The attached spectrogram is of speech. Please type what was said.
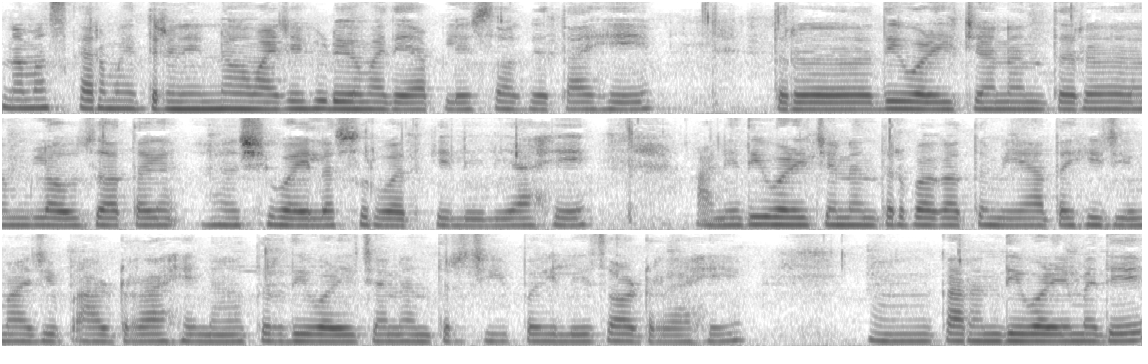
नमस्कार मैत्रिणींनो माझ्या व्हिडिओमध्ये आपले स्वागत आहे. तर दिवाळीच्या नंतर ब्लाऊज आता शिवायला सुरुवात केलेली आहे. आणि दिवाळीच्या नंतर बघा तुम्ही आता ही जी माझी ऑर्डर आहे ना तर दिवाळीच्या नंतरची पहिलीच ऑर्डर आहे. कारण दिवाळीमध्ये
